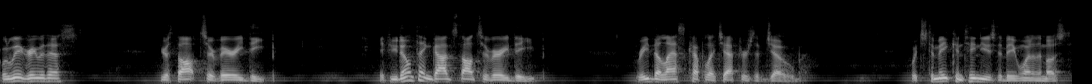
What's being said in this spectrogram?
Would we agree with this? Your thoughts are very deep. If you don't think God's thoughts are very deep, read the last couple of chapters of Job, which to me continues to be one of the most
